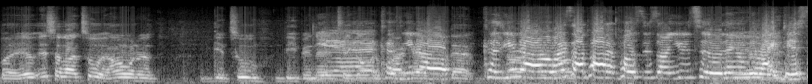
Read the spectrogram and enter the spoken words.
But it, it's a lot to it. I don't want to get too deep in there. Yeah, and take over the because you know, because you know, once I po- post this on YouTube, they're gonna be like this.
